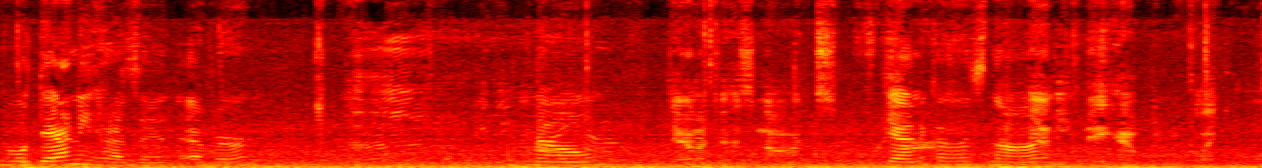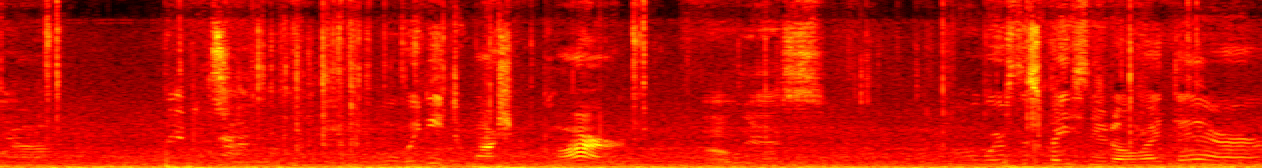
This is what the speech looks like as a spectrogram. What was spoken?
Yeah. well danny hasn't ever uh, no Danica has not. for danica sure. has not Danny may have been for like one, maybe two. Well, we need to wash our car Oh yes. oh, where's the space needle right there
